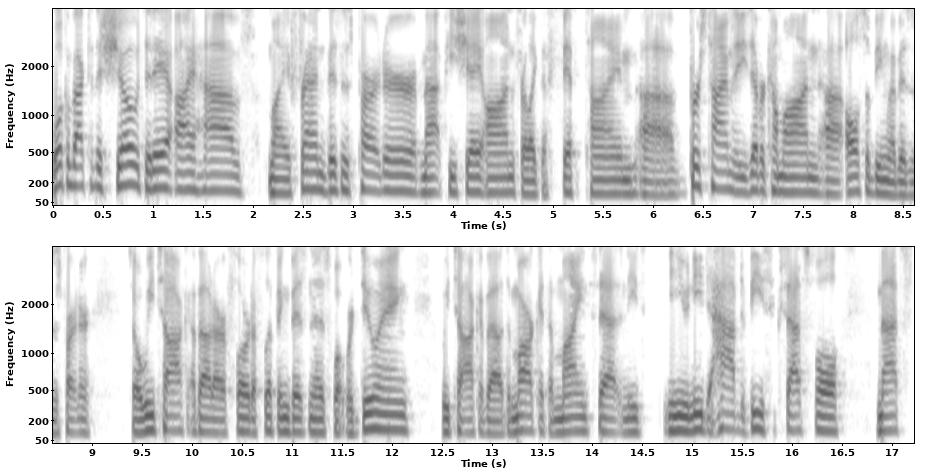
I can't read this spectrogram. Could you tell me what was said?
Welcome back to the show. Today I have my friend, business partner, Matt Piche on for like the fifth time. Uh, first time that he's ever come on, uh, also being my business partner. So we talk about our Florida flipping business, what we're doing. We talk about the market, the mindset that needs you need to have to be successful. Matt's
